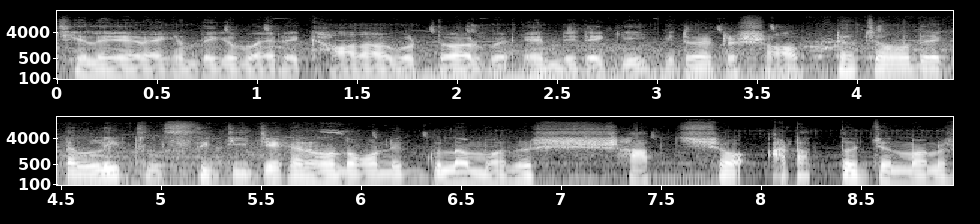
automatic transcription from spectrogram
ছেলেরা এখান থেকে বাইরে খাওয়া দাওয়া করতে পারবে। এন্ড এটা কি? এটাও একটা শপ এটা হচ্ছে আমাদের একটা লিটল সিটি যেখানে মধ্যে অনেকগুলা মানুষ, সাতশো আটাত্তর জন মানুষ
